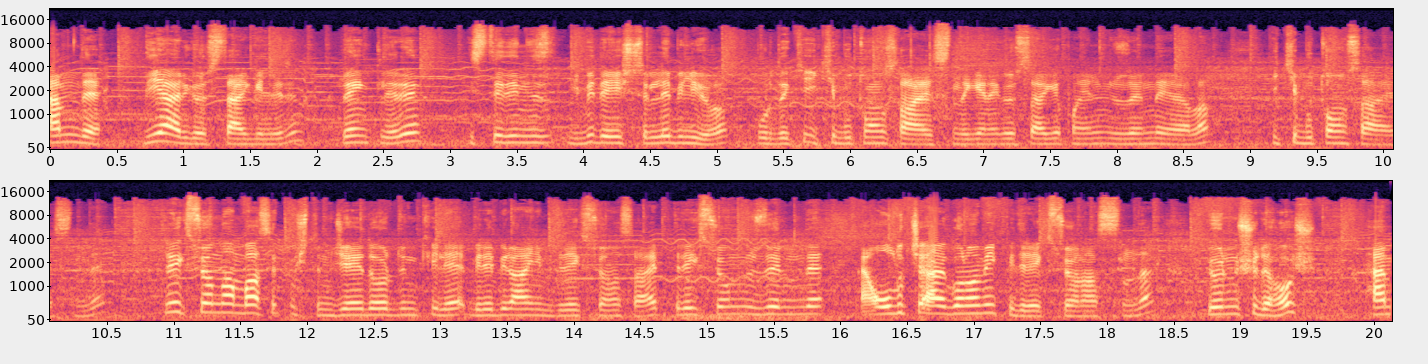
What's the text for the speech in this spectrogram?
hem de diğer göstergelerin renkleri istediğiniz gibi değiştirilebiliyor. Buradaki iki buton sayesinde gene gösterge panelinin üzerinde yer alan iki buton sayesinde. Direksiyondan bahsetmiştim. C4'ünkiyle birebir aynı bir direksiyona sahip. Direksiyonun üzerinde yani oldukça ergonomik bir direksiyon aslında. Görünüşü de hoş. Hem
